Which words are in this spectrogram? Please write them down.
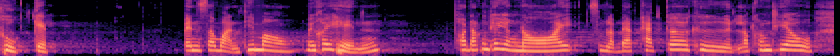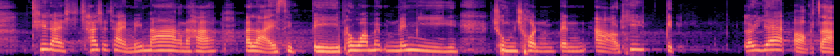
ถูกเก็บ เป็นสวรรค์ที่มองไม่ค่อยเห็น เพราะนักท่องเที่ยวยังน้อยสำหรับแบ็คแพคเกอร์คือนักท่องเที่ยวที่รายค่าใช้จ่ายไม่มากนะคะมาหลายสิบปี เพราะว่าไม่ไม่มีชุมชนเป็นอ่าวที่ปิดแล้วแยกออกจาก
